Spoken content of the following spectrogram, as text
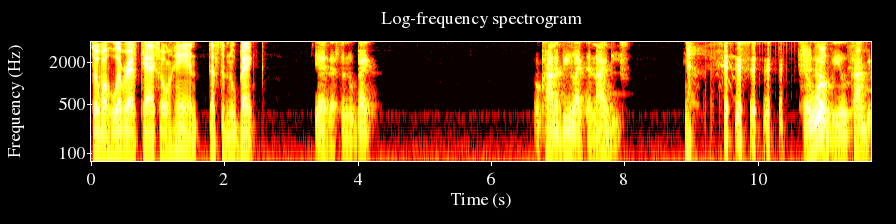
Talk about whoever has cash on hand. That's the new bank. Yeah, that's the new bank. It'll kind of be like the '90s. It will be. It'll kind of be.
